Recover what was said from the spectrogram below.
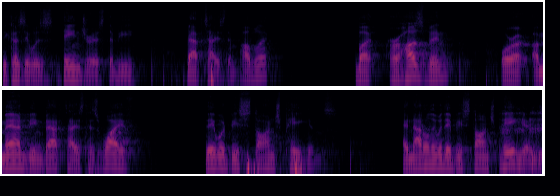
because it was dangerous to be baptized in public. But her husband or a, man being baptized, his wife, they would be staunch pagans. And not only would they be staunch pagans,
